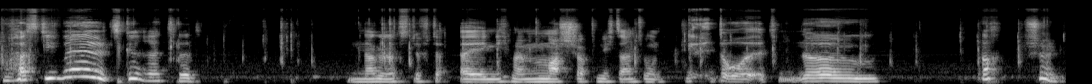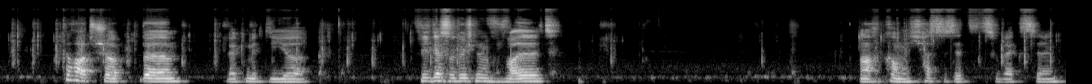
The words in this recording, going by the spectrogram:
Du hast die Welt gerettet. Nagelotz dürfte eigentlich meinem Maschok nichts antun. Geduld. No. Ach, schön. Karate-Shop. Bäm. Weg mit dir. Fliegt das so durch den Wald. Ach komm, ich hasse es jetzt zu wechseln.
